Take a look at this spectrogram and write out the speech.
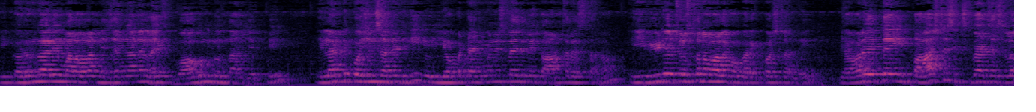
ఈ కరుంగాలి మాల వల్ల నిజంగానే లైఫ్ బాగుంటుందా అని చెప్పి ఇలాంటి క్వశ్చన్స్ అన్నిటికీ ఈ ఒక టెన్ మినిట్స్లో అయితే మీకు ఆన్సర్ ఇస్తాను. ఈ వీడియో చూస్తున్న వాళ్ళకి ఒక రిక్వెస్ట్ అండి. ఎవరైతే ఈ పాస్ట్ సిక్స్ బ్యాచెస్లో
